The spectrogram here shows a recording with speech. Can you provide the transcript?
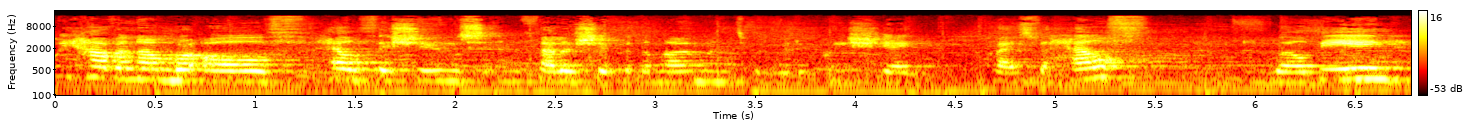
We have a number of health issues in the fellowship at the moment. We would appreciate prayers for health and well-being.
